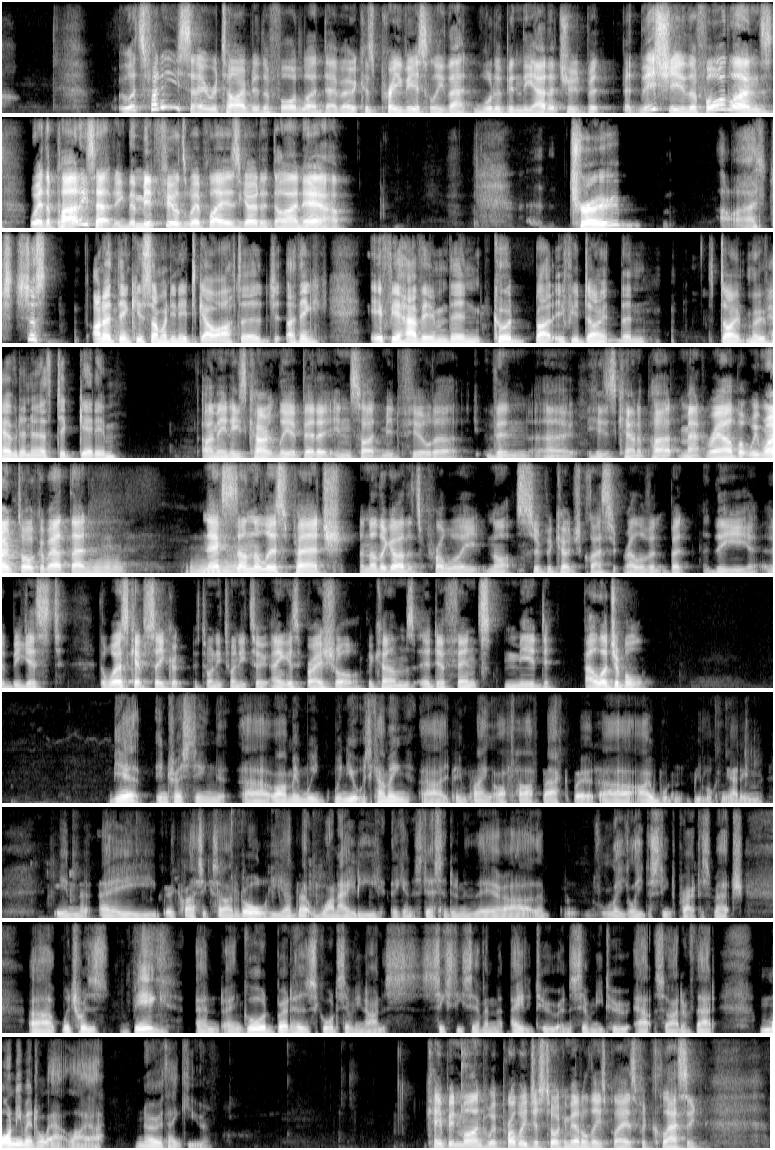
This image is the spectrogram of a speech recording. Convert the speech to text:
Well, it's funny you say retired to the forward line, Damo, because previously that would have been the attitude. But but this year, the forward line's where the party's happening. The midfield's where players go to die now. True. Uh, just, I don't think he's someone you need to go after. I think if you have him, then could. But if you don't, then don't move heaven and earth to get him. I mean, he's currently a better inside midfielder than uh, his counterpart Matt Rowell, but we won't talk about that. Mm, Next mm. on the list, patch another guy that's probably not Super Coach Classic relevant, but the biggest, the worst kept secret of 2022. Angus Brayshaw becomes a defense mid eligible. Yeah, interesting. Uh, well, I mean, we, we knew it was coming. Uh, he's been playing off half back, but uh, I wouldn't be looking at him in a, a classic side at all. He had that 180 against Essendon in their uh, legally distinct practice match, uh, which was big and, and good, but has scored 79, 67, 82, and 72 outside of that monumental outlier. No, thank you. keep in mind we're probably just talking about all these players for classic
